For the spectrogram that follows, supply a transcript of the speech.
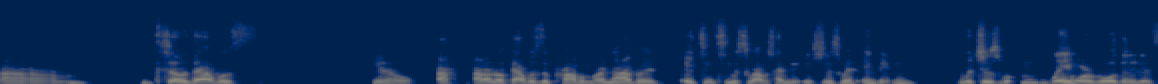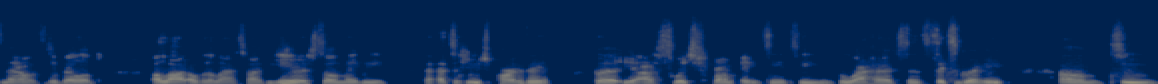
Um, so that was, you know, I, I don't know if that was the problem or not, but AT&T was who I was having the issues with in Denton, which is way more rural than it is now. It's developed a lot over the last five years. So maybe that's a huge part of it. But yeah, I switched from AT&T, who I had since sixth grade, um, to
